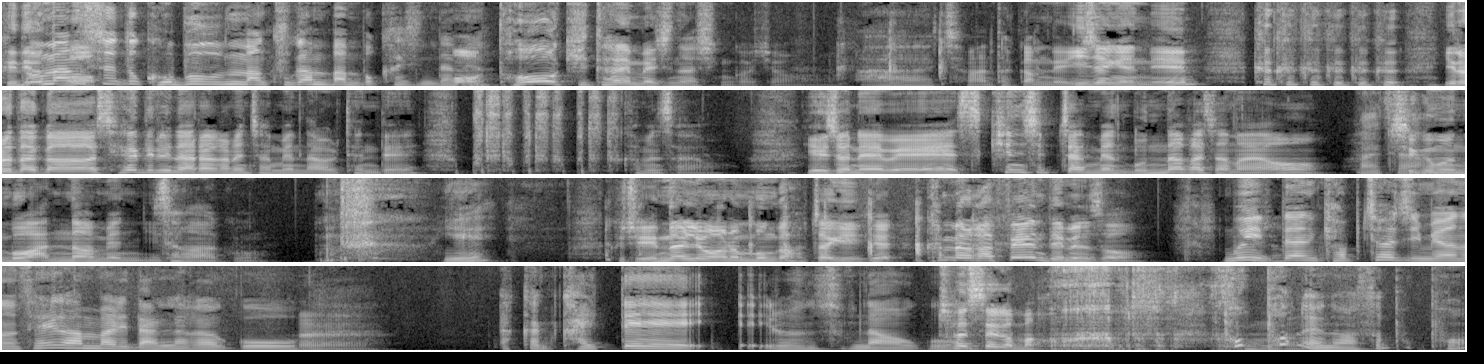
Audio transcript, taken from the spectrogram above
로망스도 그 부분만 구간 반복하신다면 어, 더 기타에 매진하신 거죠. 아, 참 안타깝네요. 이정현님, 크크크크크크. 이러다가 새들이 날아가는 장면 나올 텐데, 푸드득푸드득푸드득 하면서요. 예전에 왜 스킨십 장면 못 나가잖아요. 맞아. 지금은 뭐 안 나오면 이상하고. 예? 그죠. 옛날 영화는 뭔가 갑자기 이렇게 카메라가 pan 되면서. 뭐 일단 겹쳐지면은 새가 한 마리 날아가고 예. 약간 갈대 이런 숲 나오고 철새가 막. 폭포 왜 나왔어 폭포?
